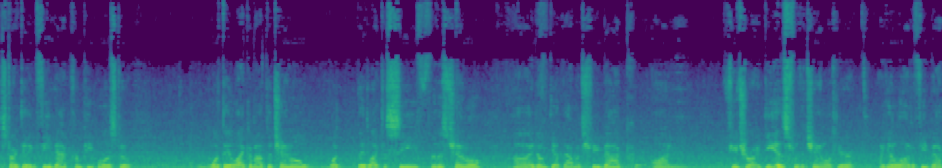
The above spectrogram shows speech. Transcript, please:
start getting feedback from people as to what they like about the channel, what they'd like to see for this channel. Uh, I don't get that much feedback on future ideas for the channel here. I get a lot of feedback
